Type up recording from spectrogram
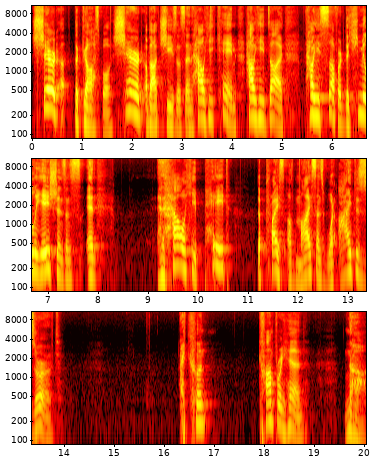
shared uh, the gospel, shared about Jesus and how he came, how he died, how he suffered, the humiliations, and, and, and how he paid the price of my sins, what I deserved, I couldn't comprehend no,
